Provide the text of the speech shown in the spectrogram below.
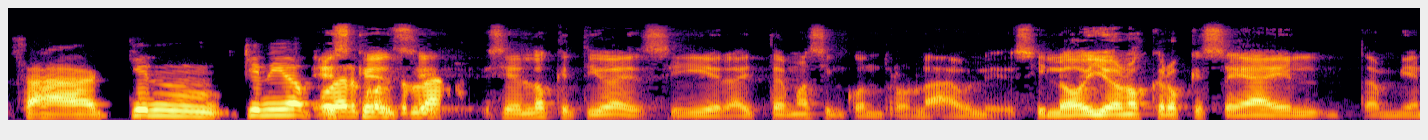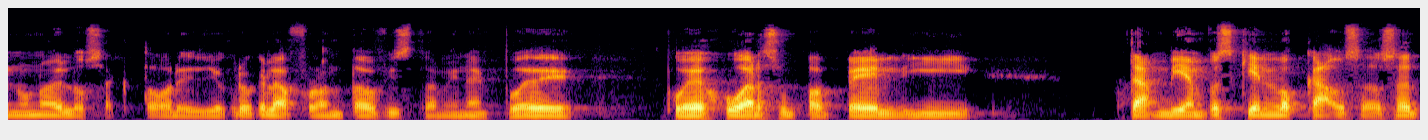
o sea, ¿quién, quién iba a poder controlar? Sí, es lo que te iba a decir, hay temas incontrolables. Y luego yo no creo que sea él también uno de los actores. Yo creo que la front office también ahí puede, puede jugar su papel y también pues quién lo causa. O sea,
